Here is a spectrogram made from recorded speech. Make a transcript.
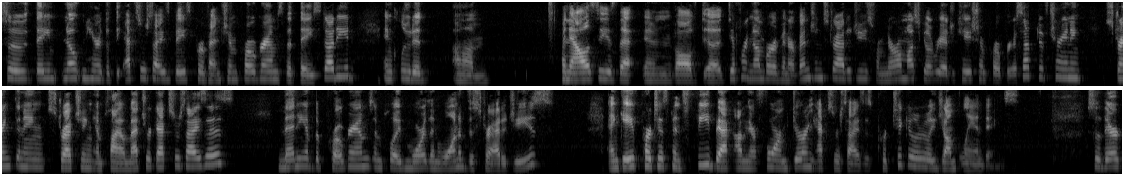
so they note in here that the exercise-based prevention programs that they studied included um, analyses that involved a different number of intervention strategies from neuromuscular reeducation, proprioceptive training, strengthening, stretching, and plyometric exercises. Many of the programs employed more than one of the strategies and gave participants feedback on their form during exercises, particularly jump landings. So their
